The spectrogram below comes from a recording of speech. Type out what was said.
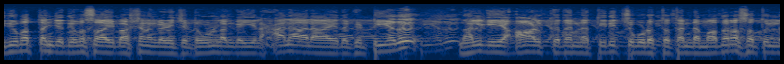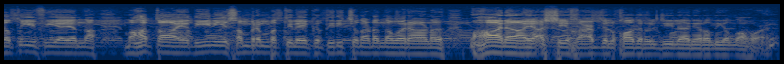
ഇരുപത്തഞ്ച് ദിവസമായി ഭക്ഷണം കഴിച്ചിട്ട് ഉള്ളം കയ്യിൽ ഹലാലായത് കിട്ടിയത് നൽകിയ ആൾക്ക് തന്നെ തിരിച്ചു കൊടുത്ത് തന്റെ മദ്രസത്തുൽ ലത്തീഫിയ എന്ന മഹത്തായ ദീനീ സംരംഭത്തിലേക്ക് തിരിച്ചു നടന്നവരാണ് മഹാനായ അഷീഖ് അബ്ദുൽ ഖാദർ ജീലാനി റളിയല്ലാഹു അൻഹു.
